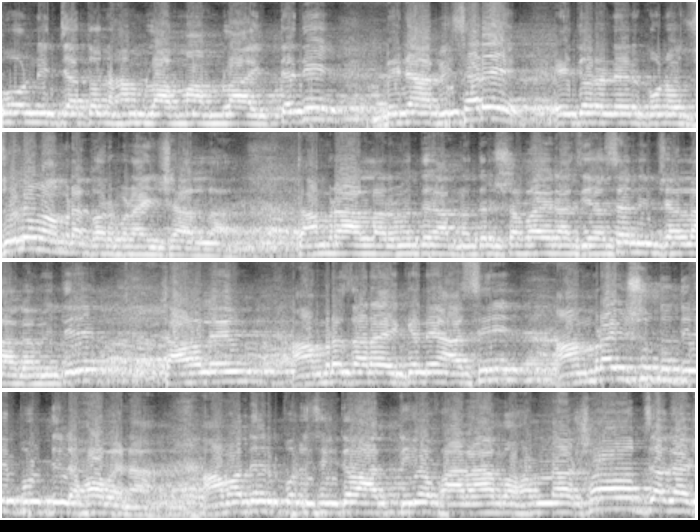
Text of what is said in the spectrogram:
কোন নির্যাতন, হামলা, মামলা ইত্যাদি বিনা বিচারে এই ধরনের কোনো জুলুম আমরা করব না ইনশাআল্লাহ। তা আমরা আল্লাহর মধ্যে আপনাদের সবাই রাজি আছেন ইনশাআল্লাহ আগামীতে? তাহলে আমরা যারা এখানে আছি, আমরাই শুধু দিয়ে ভোট দিলে হবে না। আমাদের পরিচিত আত্মীয়, ভাড়া, মহল্লা, সব জায়গায়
